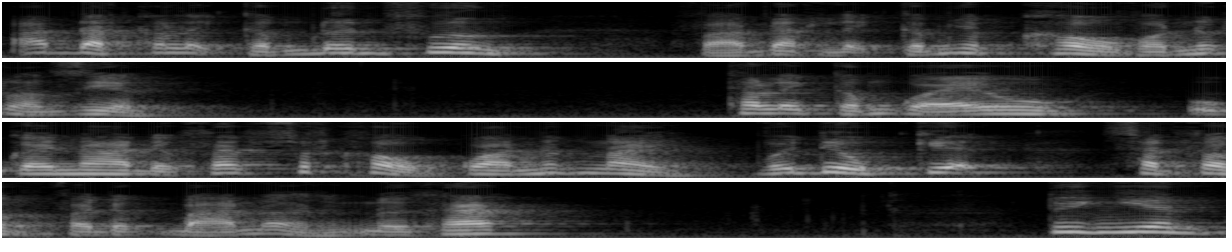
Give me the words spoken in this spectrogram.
áp đặt các lệnh cấm đơn phương và áp đặt lệnh cấm nhập khẩu vào nước láng giềng. Theo lệnh cấm của EU, Ukraine được phép xuất khẩu qua nước này với điều kiện sản phẩm phải được bán ở những nơi khác. Tuy nhiên,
